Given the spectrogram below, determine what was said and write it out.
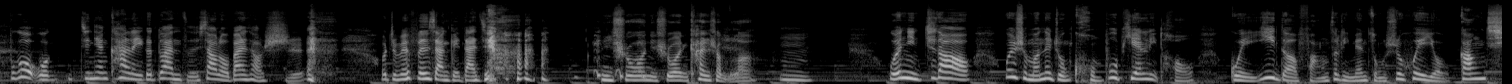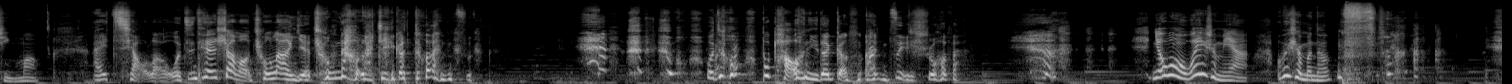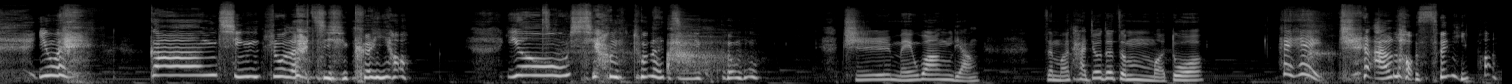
不过我今天看了一个段子，笑了我半小时，我准备分享给大家。你说，你说，你看什么了？嗯，我问你知道为什么那种恐怖片里头？诡异的房子里面总是会有钢琴吗？哎，巧了，我今天上网冲浪也冲到了这个段子，我就不跑你的梗了，你自己说吧。你要问我为什么呀？为什么呢？因为钢琴住了几颗药，又想出了几颗木，魑魅魍魉，怎么他救的这么多？嘿嘿，吃俺老孙一棒！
